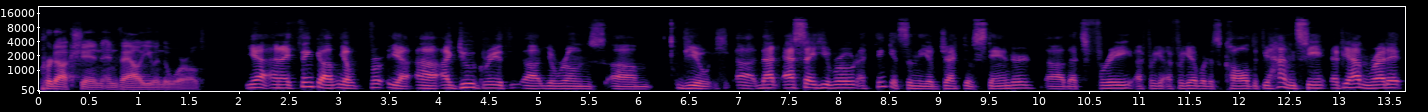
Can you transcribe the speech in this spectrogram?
production and value in the world. Yeah, and I think um, you know, for, yeah, uh, I do agree with uh, Yaron's um, view. Uh, that essay he wrote, I think it's in the Objective Standard. Uh, that's free. I forget. I forget what it's called. If you haven't seen, if you haven't read it,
